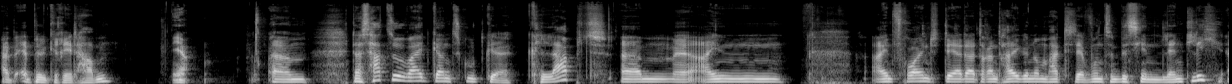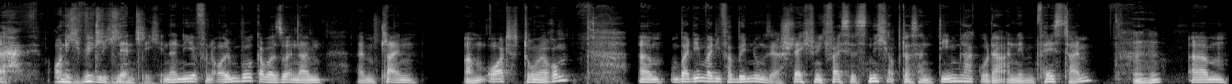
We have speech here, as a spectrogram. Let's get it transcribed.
Apple-Gerät haben. Ja. Ähm, das hat soweit ganz gut geklappt. Ähm, äh, ein, ein Freund, der da dran teilgenommen hat, der wohnt so ein bisschen ländlich, äh, auch nicht wirklich ländlich, in der Nähe von Oldenburg, aber so in einem, einem kleinen ähm, Ort drumherum. Ähm, und bei dem war die Verbindung sehr schlecht und ich weiß jetzt nicht, ob das an dem lag oder an dem FaceTime. Mhm. Ähm,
